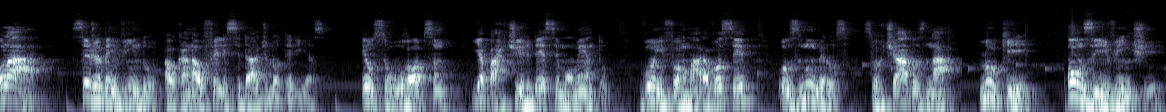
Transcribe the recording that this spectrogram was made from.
Olá, seja bem-vindo ao canal Felicidade Loterias. Eu sou o Robson e a partir desse momento vou informar a você os números sorteados na Luke 11 e 20.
